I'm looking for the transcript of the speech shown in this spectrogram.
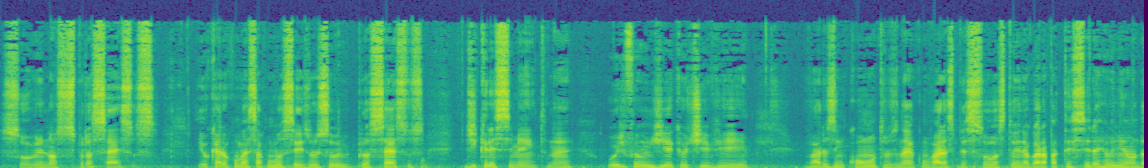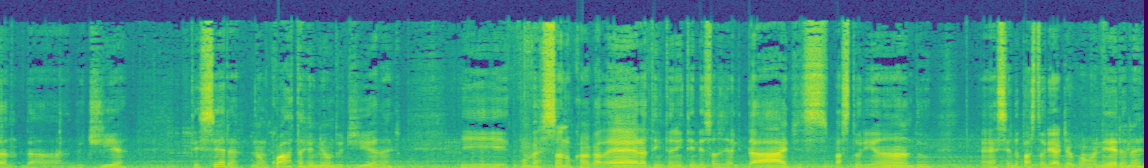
sobre nossos processos. E eu quero conversar com vocês hoje sobre processos de crescimento, né? Hoje foi um dia que eu tive vários encontros né, com várias pessoas. Estou indo agora para a terceira reunião da, da, do dia. Terceira? Não, quarta reunião do dia, né? E conversando com a galera, tentando entender suas realidades, pastoreando, é, sendo pastoreado de alguma maneira, né?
